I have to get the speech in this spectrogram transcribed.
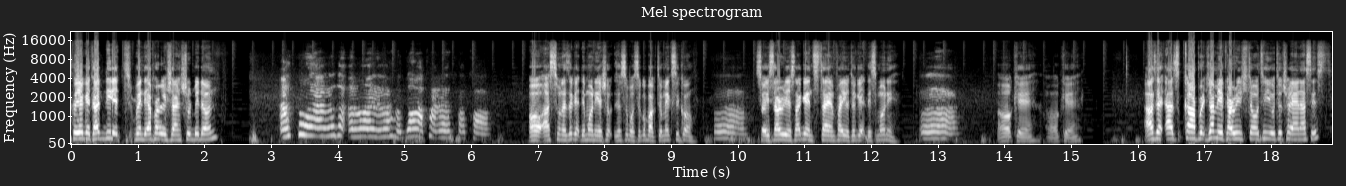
so you get a date when the operation should be done? Oh, as soon as I get the money, you're supposed to go back to Mexico. So it's a race against time for you to get this money. Okay, okay. Has, has corporate Jamaica reached out to you to try and assist?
